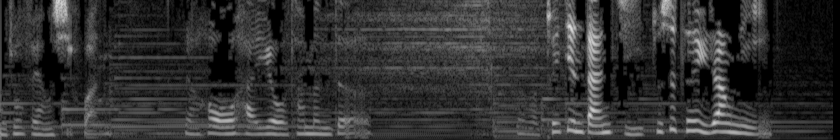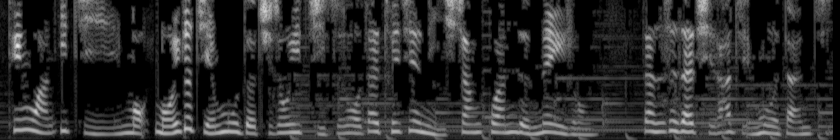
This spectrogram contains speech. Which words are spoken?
我就非常喜欢。然后还有他们的呃推荐单集，就是可以让你。听完一集某某一个节目的其中一集之后，再推荐你相关的内容，但是是在其他节目的单集，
